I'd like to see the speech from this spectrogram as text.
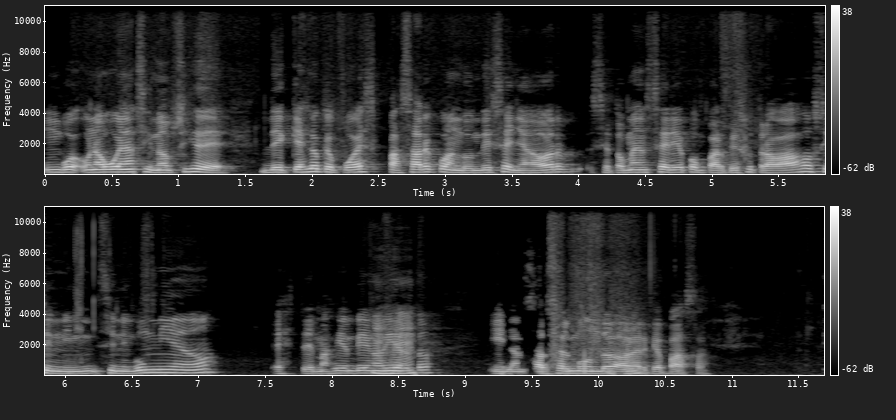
un bu- una buena sinopsis de, de qué es lo que puedes pasar cuando un diseñador se toma en serio compartir su trabajo sin, ni- sin ningún miedo, este, más bien bien abierto, y lanzarse al mundo a ver qué pasa.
